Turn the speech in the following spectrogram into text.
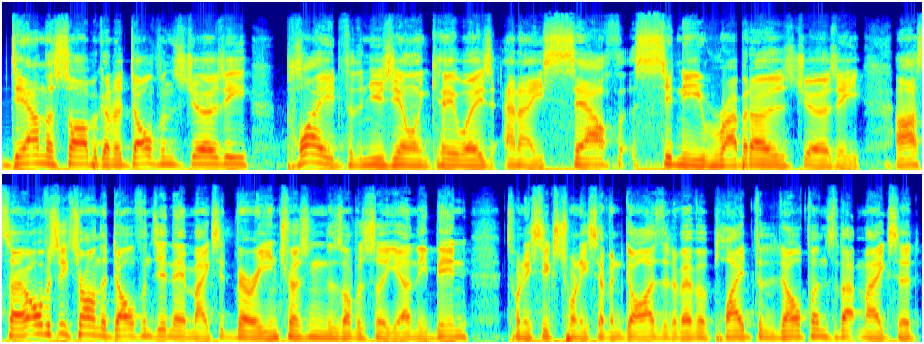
Down the side, we've got a Dolphins jersey, played for the New Zealand Kiwis, and a South Sydney Rabbitohs jersey. Uh, so obviously throwing the Dolphins in there makes it very interesting. There's obviously only been 26, 27 guys that have ever played for the Dolphins. So that makes it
